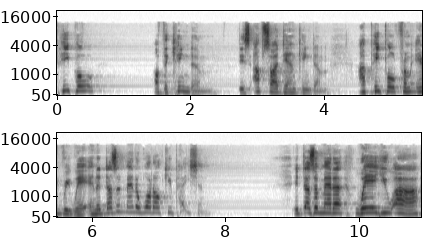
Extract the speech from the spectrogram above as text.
People of the kingdom, this upside down kingdom, are people from everywhere, and it doesn't matter what occupation. It doesn't matter where you are.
